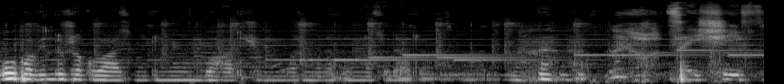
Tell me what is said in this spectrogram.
Опа, він дуже класний, тому багато чого ми можемо на- на це ще й ф-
